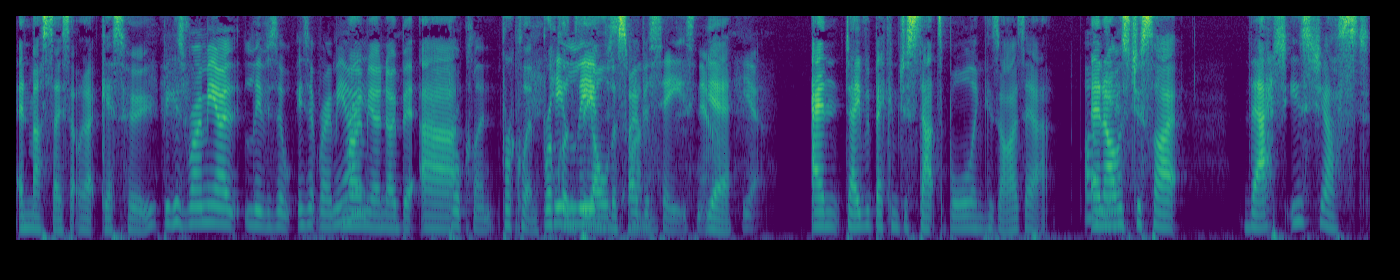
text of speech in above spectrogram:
and must say something like, "Guess who." Because Romeo lives. A, is it Romeo? Romeo, no, but uh, Brooklyn. Brooklyn. He Brooklyn's lives the oldest one. overseas now. Yeah. yeah. and David Beckham just starts bawling his eyes out. Oh, and I was just like, that is just.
